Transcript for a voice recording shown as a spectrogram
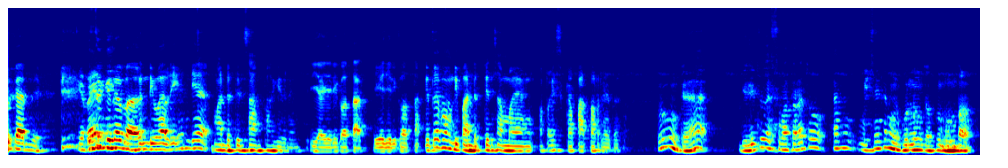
Bukan ya itu kenapa? Kan di Wall-E kan dia madetin sampah gitu kan. iya jadi kotak. Iya jadi kotak. Itu emang dipadetin sama yang apa ekskavatornya tuh. enggak. Jadi tuh ekskavatornya tuh kan biasanya kan ngegunung tuh ngegumpal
